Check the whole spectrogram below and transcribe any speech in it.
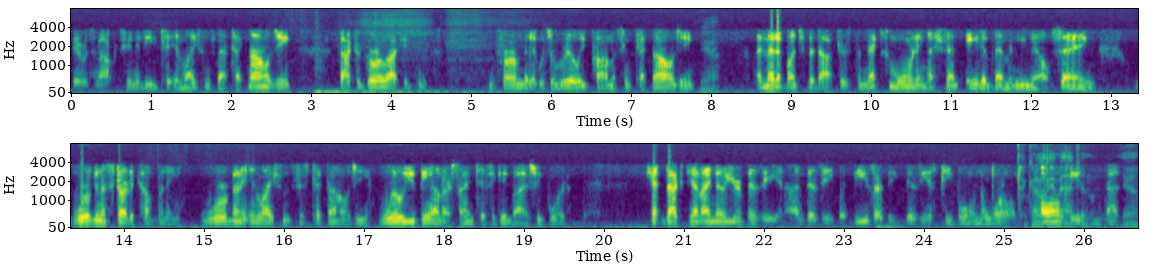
there was an opportunity to in-license that technology. Dr. Gorlick had con- confirmed that it was a really promising technology. Yeah. I met a bunch of the doctors. The next morning, I sent eight of them an email saying, "We're going to start a company. We're going to in-license this technology. Will you be on our scientific advisory board?" Dr. Ken, I know you're busy and I'm busy, but these are the busiest people in the world. all imagine. eight of them got yeah.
